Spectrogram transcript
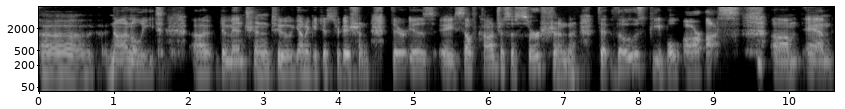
uh, non-elite uh, dimension to Yanagita's tradition. There is a self-conscious assertion that those people are us, um, and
